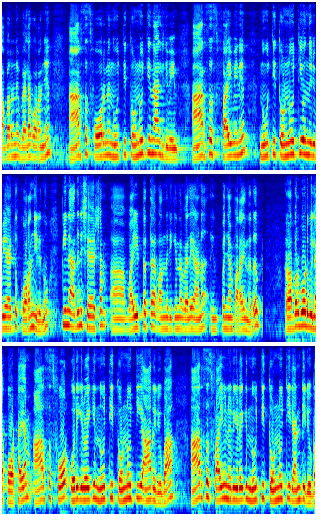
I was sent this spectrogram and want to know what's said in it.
റബ്ബറിന് വില കുറഞ്ഞ് ആർ എസ് എസ് ഫോറിന് നൂറ്റി തൊണ്ണൂറ്റി നാല് രൂപയും ആർ എസ് എസ് ഫൈവിന് നൂറ്റി തൊണ്ണൂറ്റി ഒന്ന് രൂപയായിട്ട് കുറഞ്ഞിരുന്നു. പിന്നെ അതിനുശേഷം വൈകിട്ടത്തെ വന്നിരിക്കുന്ന വിലയാണ് ഇപ്പം ഞാൻ പറയുന്നത്. റബ്ബർ ബോർഡ് വില Kottayam R S S four ഒരു കിലോയ്ക്ക് നൂറ്റി തൊണ്ണൂറ്റി ആറ് രൂപ ആർ എസ് എസ് ഫൈവിന് ഒരു കിലോയ്ക്ക് നൂറ്റി തൊണ്ണൂറ്റി രണ്ട് രൂപ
